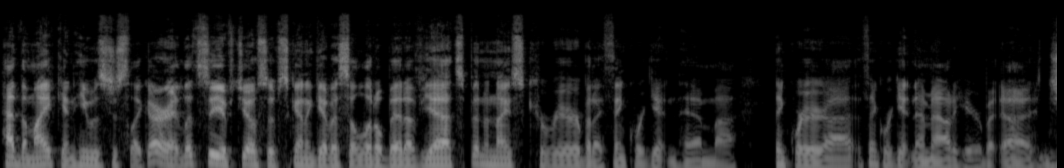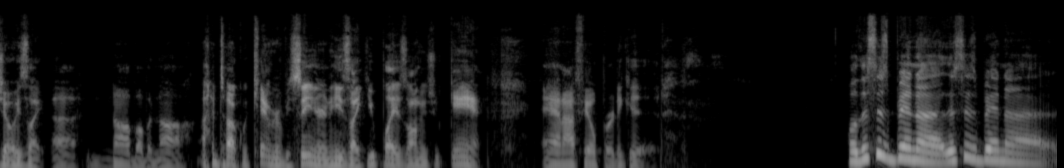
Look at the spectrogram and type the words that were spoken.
had the mic, and he was just like, "All right, let's see if Joseph's going to give us a little bit of yeah, it's been a nice career, but I think we're getting him. Uh, think we're uh, I think we're getting him out of here." But uh, Joey's like, uh, "Nah, Bubba, nah." I talked with Ken Griffey Senior, and he's like, "You play as long as you can," and I feel pretty good. Well, this has been a this has been a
